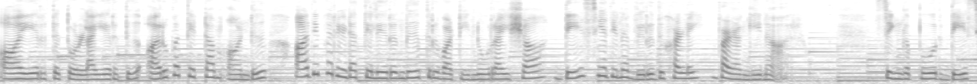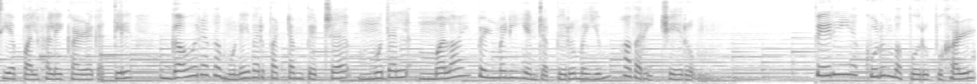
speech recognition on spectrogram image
ஆயிரத்து தொள்ளாயிரத்து அறுபத்தெட்டாம் ஆண்டு அதிபரிடத்திலிருந்து திருவாட்டி நூரைஷா தேசிய தின விருதுகளை வழங்கினார். சிங்கப்பூர் தேசிய பல்கலைக்கழகத்தில் கௌரவ முனைவர் பட்டம் பெற்ற முதல் மலாய் பெண்மணி என்ற பெருமையும் அவரைச் சேரும். பெரிய குடும்ப பொறுப்புகள்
